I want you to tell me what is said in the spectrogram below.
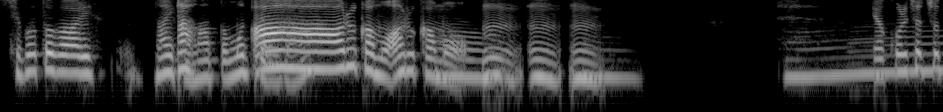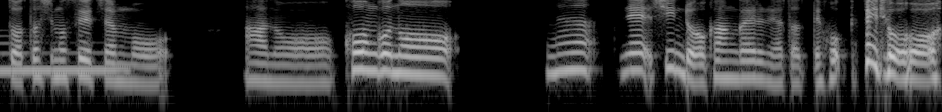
仕事がありすないかなと思っちゃうじゃん。ああるかもあるかも。ううんんうんうん。うんいやこれじゃちょっと私もすえちゃん。もあの今後のね。ね進路を考えるにあたって北海道を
